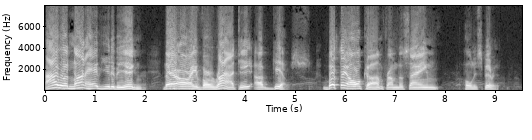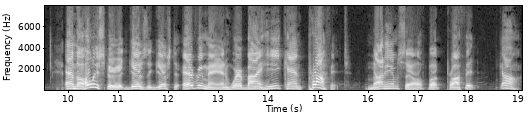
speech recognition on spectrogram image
I would not have you to be ignorant. There are a variety of gifts, but they all come from the same Holy Spirit. And the Holy Spirit gives the gifts to every man whereby he can profit, not himself, but profit God.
